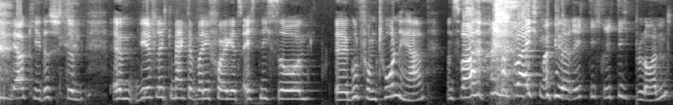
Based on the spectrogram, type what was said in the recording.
Ja, okay, das stimmt. Ähm, wie ihr vielleicht gemerkt habt, war die Folge jetzt echt nicht so äh, gut vom Ton her. Und zwar war ich mal wieder richtig, richtig blond.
